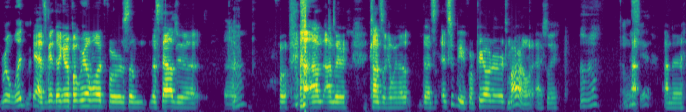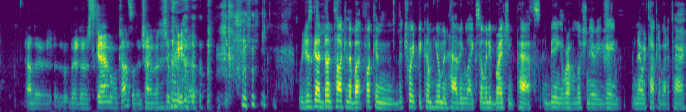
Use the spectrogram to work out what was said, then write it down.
Real wood. Yeah, it's good. They're gonna put real wood for some nostalgia uh, Huh? On on their console coming up. That's it should be for pre-order tomorrow. Actually, Uh-huh. Oh Uh, shit. on their on their their, their scam of a console they're trying to bring out. We just got done talking about fucking Detroit Become Human having like so many branching paths and being a revolutionary game, and now we're talking about Atari.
